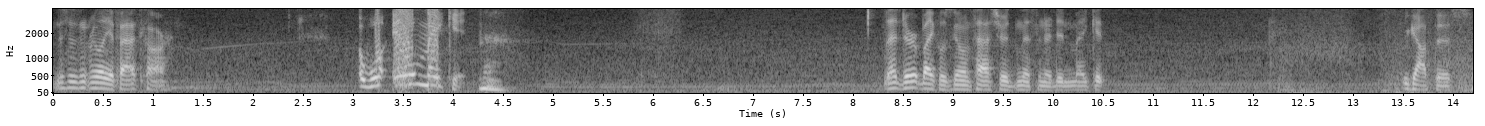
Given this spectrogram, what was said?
this isn't really a fast car. Uh, Well, it'll make it. That dirt bike was going faster than this, and it didn't make it. We got this.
